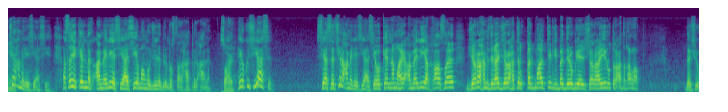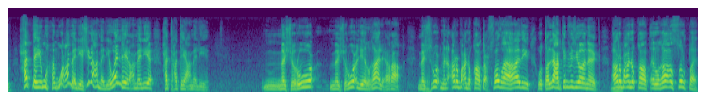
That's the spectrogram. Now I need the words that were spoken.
شو عملية سياسية؟ أصلا هي كلمة عملية سياسية ما موجودة بالمصطلحات بالعالم. صحيح. هي كل سياسة. سياسة شنو عملية سياسية؟ وكأنما هي عملية خاصة جراحة مثل هاي جراحة القلب مالتي اللي بدلوا بها الشرايين وطلعت غلط. ده شوف حتى هي مو مو عملية. شنو عملية؟ وين هي العملية؟ حتى حتى هي عملية. مشروع مشروع لإلغاء العراق. مشروع من أربع نقاط احفظها هذه وطلعها بتلفزيونك. أربع نقاط إلغاء السلطة.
